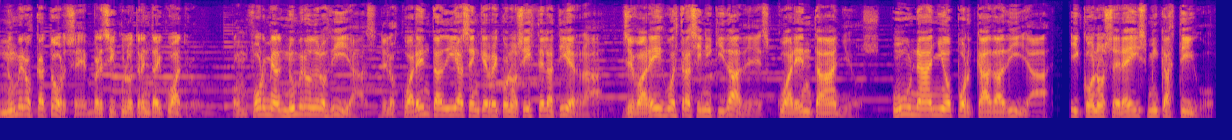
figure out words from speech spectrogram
Números 14, versículo 34. Conforme al número de los días, de los cuarenta días en que reconociste la tierra, llevaréis vuestras iniquidades cuarenta años, un año por cada día, y conoceréis mi castigo.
